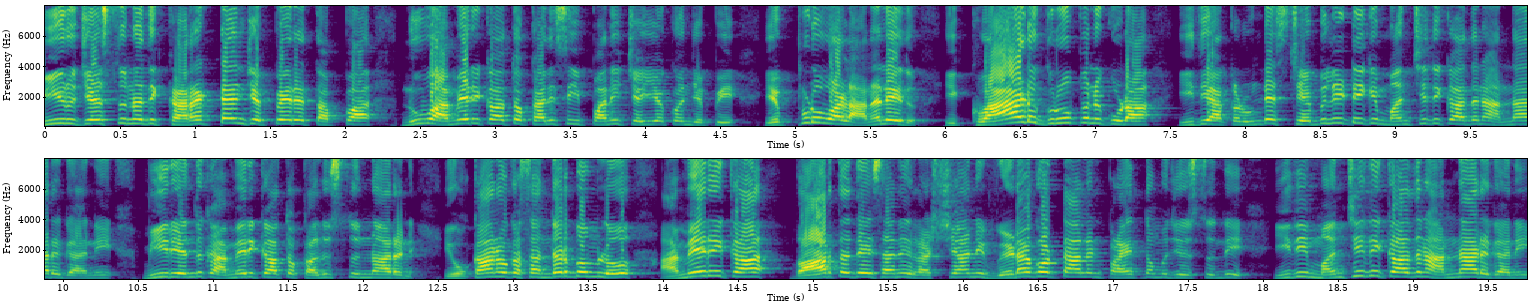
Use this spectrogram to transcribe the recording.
మీరు చేస్తున్నది కరెక్ట్ అని చెప్పారే తప్ప నువ్వు అమెరికాతో కలిసి పని చెయ్యకు అని చెప్పి ఎప్పుడు వాళ్ళు అనలేదు. ఈ క్వాడ్ గ్రూప్ను కూడా ఇది అక్కడ ఉండే స్టెబిలిటీకి మంచిది కాదని అన్నారు కానీ మీరు ఎందుకు అమెరికాతో కలుస్తున్నారని. ఒకనొక సందర్భంలో అమెరికా భారత భారతదేశాన్ని రష్యాని విడగొట్టాలని ప్రయత్నం చేస్తుంది. ఇది మంచిది కాదని అన్నారు కానీ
